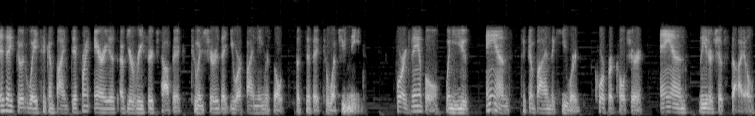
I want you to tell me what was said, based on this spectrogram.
is a good way to combine different areas of your research topic to ensure that you are finding results specific to what you need. For example, when you use and to combine the keywords corporate culture and leadership style,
